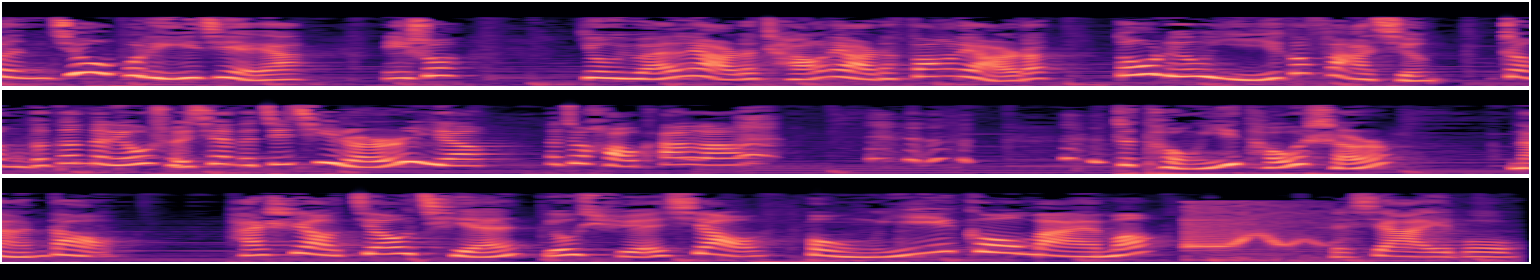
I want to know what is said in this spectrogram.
本就不理解呀。你说，有圆脸的、长脸的、方脸的，都留一个发型，整得跟那流水线的机器人儿一样，那就好看了。这统一头绳儿，难道还是要交钱由学校统一购买吗？这下一步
